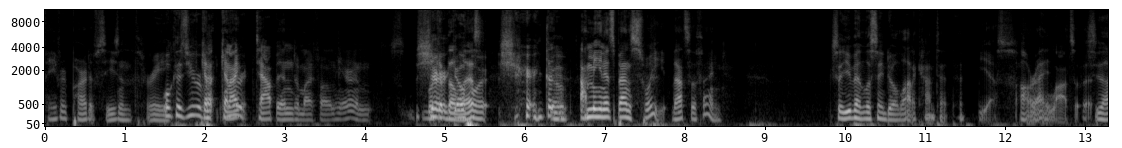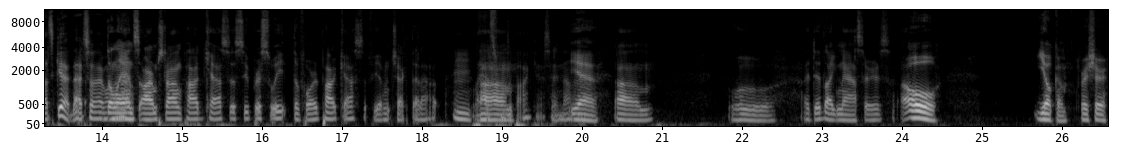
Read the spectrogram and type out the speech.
favorite part of season three. well, because you were can I, ba- can you I were- tap into my phone here and sure look at the go list? for it. Sure, 'Cause, go. I mean, it's been sweet. That's the thing. So you've been listening to a lot of content then. Yes. All right. Lots of it. See, that's good. That's what I want. the Lance Armstrong podcast is super sweet. The Ford podcast, if you haven't checked that out. Mm. Lance from um, the podcast. I know. Yeah. Um. Ooh, I did like Nasser's. Oh, Yoakum for sure.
